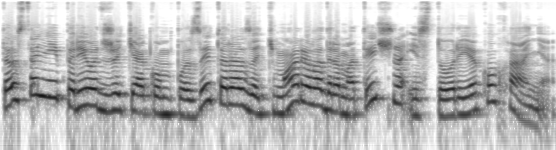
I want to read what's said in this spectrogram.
Та останній період життя композитора затьмарила драматична історія кохання.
